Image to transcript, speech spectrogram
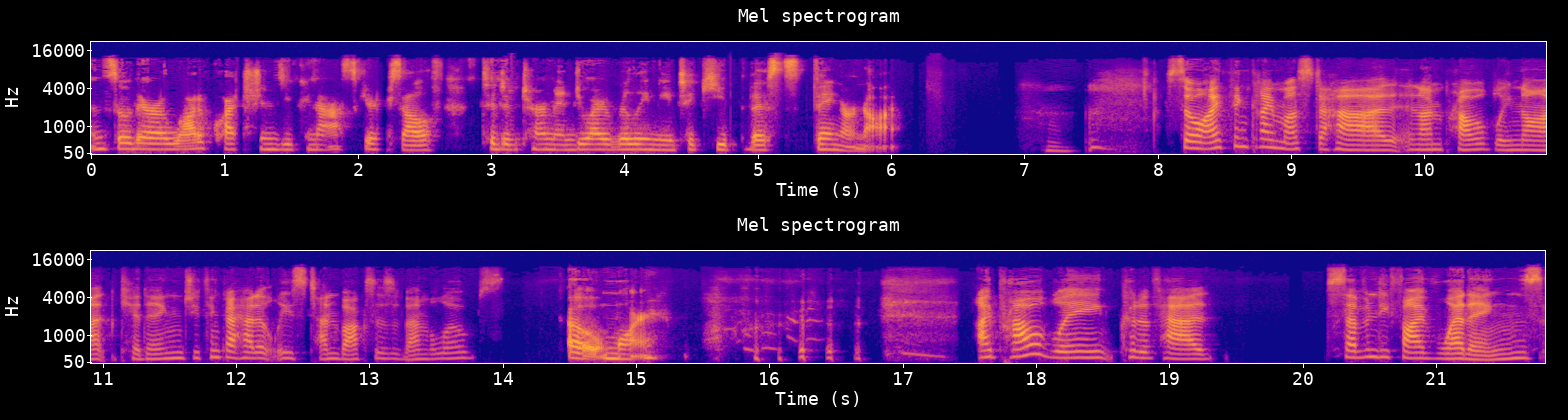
And so there are a lot of questions you can ask yourself to determine do I really need to keep this thing or not? Hmm. So I think I must have had, and I'm probably not kidding. Do you think I had at least 10 boxes of envelopes? Oh, more. I probably could have had 75 weddings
